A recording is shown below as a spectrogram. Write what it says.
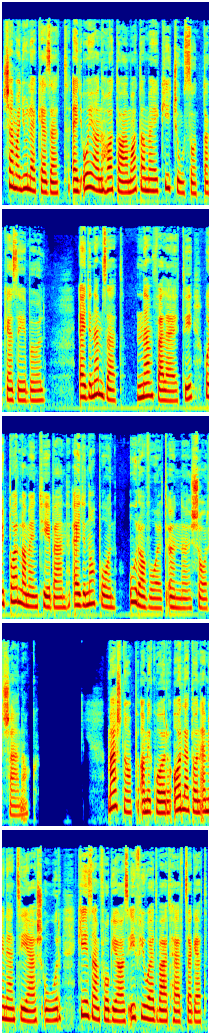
Sem a gyülekezet egy olyan hatalmat, amely kicsúszott a kezéből. Egy nemzet nem felejti, hogy parlamentjében egy napon ura volt önnön sorsának. Másnap, amikor Orleton eminenciás úr kézen fogja az ifjú Edward herceget,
